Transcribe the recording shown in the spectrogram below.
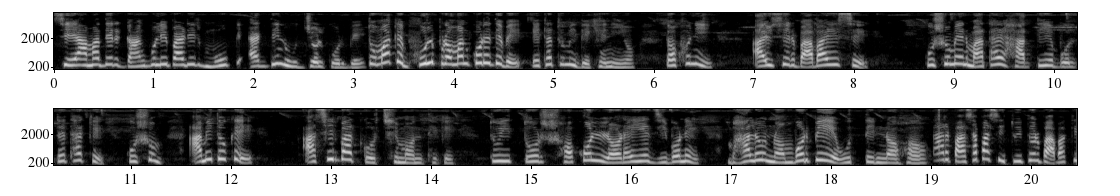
সে আমাদের গাঙ্গুলি বাড়ির মুখ একদিন উজ্জ্বল করবে। তোমাকে ভুল প্রমাণ করে দেবে, এটা তুমি দেখে নিও। তখনই আয়ুষের বাবা এসে কুসুমের মাথায় হাত দিয়ে বলতে থাকে, কুসুম, আমি তোকে আশীর্বাদ করছি মন থেকে। তুই তোর সকল লড়াইয়ে জীবনে ভালো নম্বর পেয়ে উত্তীর্ণ হ। তার পাশাপাশি তুই তোর বাবাকে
